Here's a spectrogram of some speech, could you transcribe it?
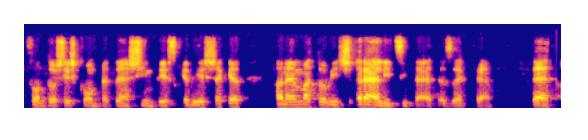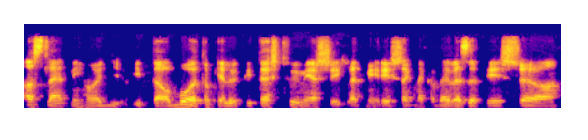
fontos és kompetens intézkedéseket, hanem Matovics rálicitált ezekre. Tehát azt látni, hogy itt a boltok előtti testfőmérsékletméréseknek a bevezetése, a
